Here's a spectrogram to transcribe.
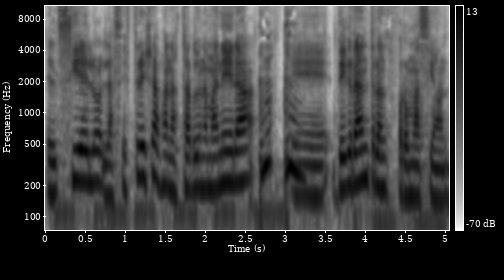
el cielo, las estrellas van a estar de una manera eh, de gran transformación.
